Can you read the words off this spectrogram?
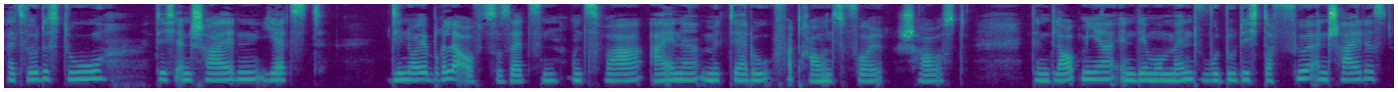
als würdest du dich entscheiden, jetzt die neue Brille aufzusetzen, und zwar eine, mit der du vertrauensvoll schaust. Denn glaub mir, in dem Moment, wo du dich dafür entscheidest,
